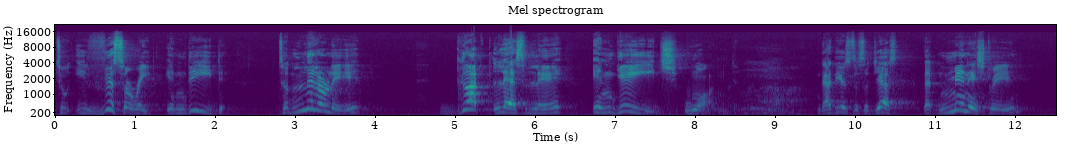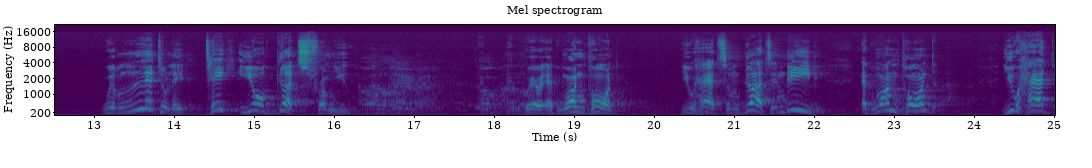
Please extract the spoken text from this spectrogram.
to eviscerate, indeed, to literally, gutlessly engage one. That is to suggest that ministry will literally take your guts from you. And where at one point you had some guts, indeed, at one point you had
